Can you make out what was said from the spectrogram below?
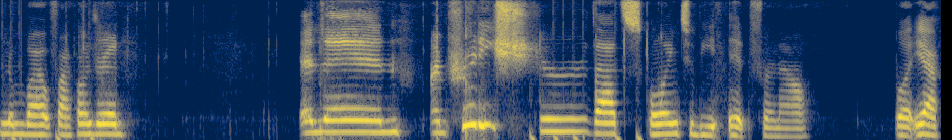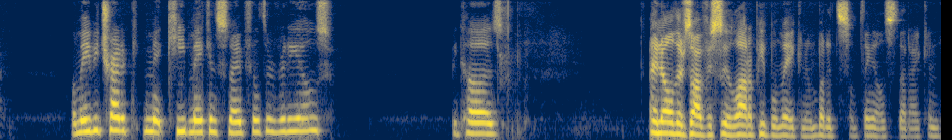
number buyout 500. And then I'm pretty sure that's going to be it for now. But yeah, I'll maybe try to keep making snipe filter videos because I know there's obviously a lot of people making them, but it's something else that I can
